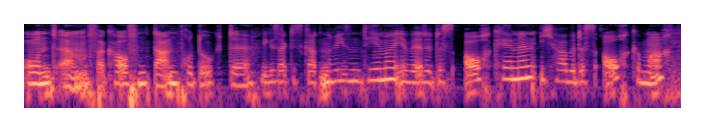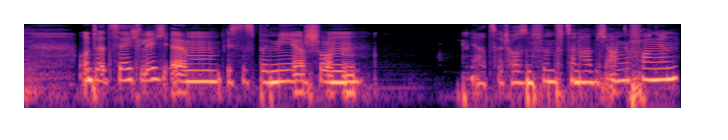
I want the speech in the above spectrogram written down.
und ähm, verkaufen dann Produkte. Wie gesagt, ist gerade ein Riesenthema. Ihr werdet das auch kennen. Ich habe das auch gemacht. Und tatsächlich ähm, ist es bei mir ja schon, ja, 2015 habe ich angefangen.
